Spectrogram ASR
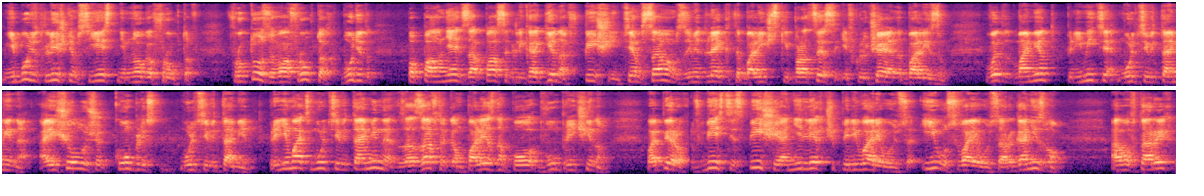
Не будет лишним съесть немного фруктов. Фруктоза во фруктах будет пополнять запасы гликогена в печени, тем самым замедляя катаболические процессы и включая анаболизм. В этот момент примите мультивитамины, а еще лучше комплекс мультивитамин. Принимать мультивитамины за завтраком полезно по двум причинам. Во-первых, вместе с пищей они легче перевариваются и усваиваются организмом а во-вторых,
